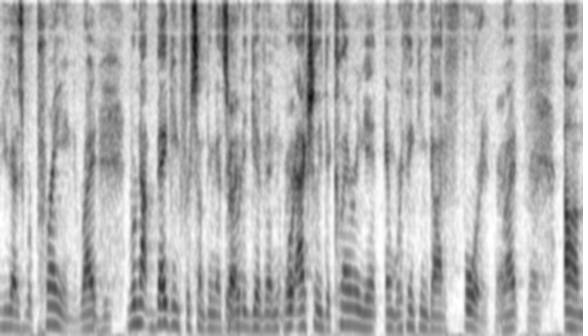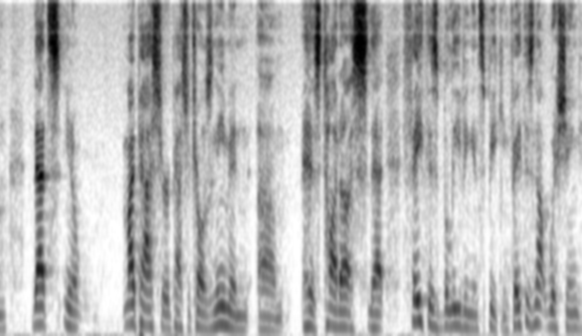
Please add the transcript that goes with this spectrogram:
you guys were praying, right? We're not begging for something that's Mm-hmm. Right. already given. We're actually declaring it and we're thanking God for it, right? Right. Um, that's you know, my pastor, Pastor Charles Nieman, um, has taught us that faith is believing and speaking. Faith is not wishing;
